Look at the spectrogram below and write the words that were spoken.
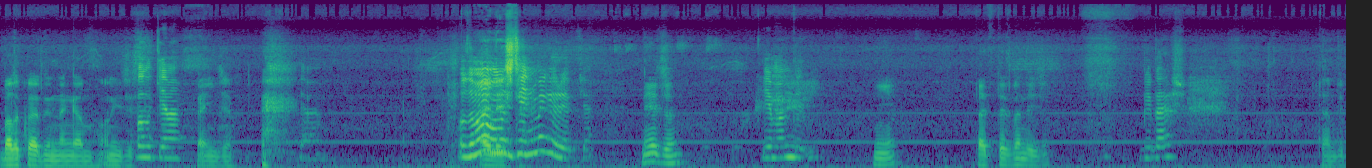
Balık var dünden kalma. Onu yiyeceğiz. Balık yemem. Ben yiyeceğim. O zaman Öyle onu işte. kendime göre yapacağım. Niye canım? Yemem dedim. Niye? Patates ben de yiyeceğim. Biber, Tamam biber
